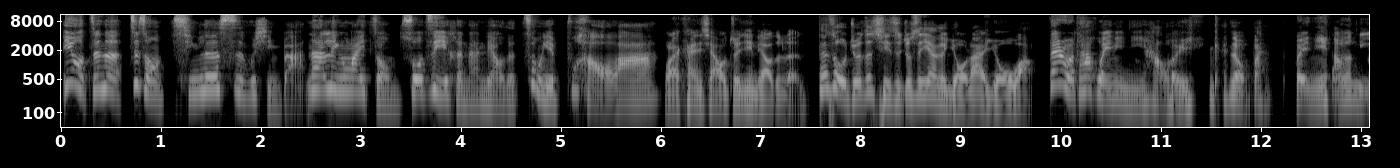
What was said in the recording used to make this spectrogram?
因为我真的这种情勒式不行吧？那另外一种说自己很难聊的，这种也不好啊。我来看一下我最近聊的人，但是我觉得这其实就是一个有来有往。但如果他回你你好而已，应 该怎么办？回你好，我说你，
